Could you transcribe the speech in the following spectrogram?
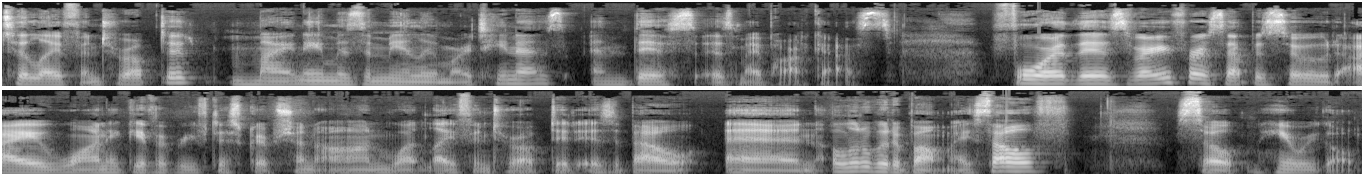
to Life Interrupted. My name is Amelia Martinez, and this is my podcast. For this very first episode, I want to give a brief description on what Life Interrupted is about and a little bit about myself. So, here we go.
